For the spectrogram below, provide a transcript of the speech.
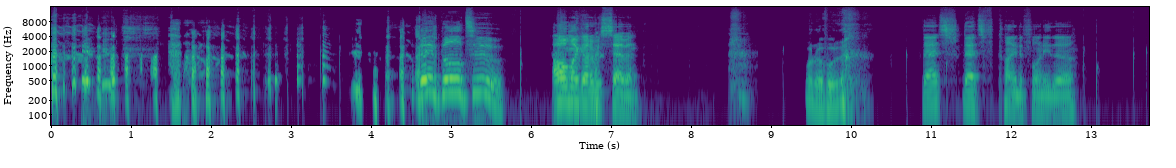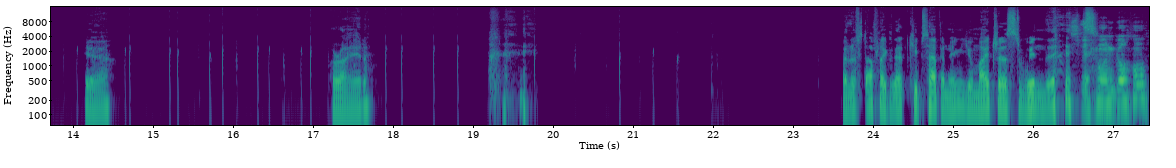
They have gold too. Oh my god, it was seven. Wonderful. That's that's kind of funny though. yeah. Alright. Well, if stuff like that keeps happening, you might just win this. Spare one gold.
